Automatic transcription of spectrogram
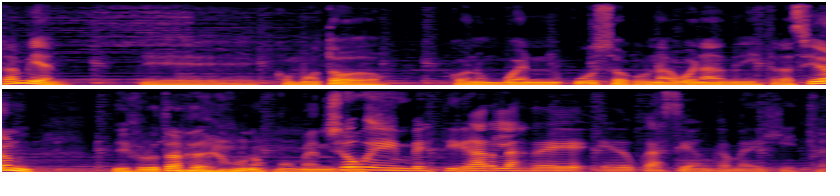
también, eh, como todo, con un buen uso, con una buena administración, disfrutar de algunos momentos. Yo voy a investigar las de educación que me dijiste.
